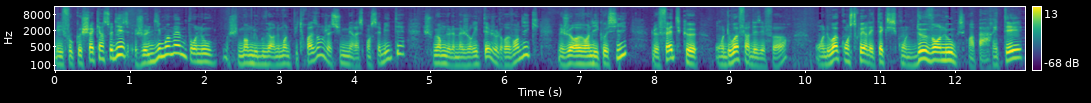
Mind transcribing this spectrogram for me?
Mais il faut que chacun se dise, je le dis moi-même pour nous. Je suis membre du gouvernement depuis trois ans, j'assume mes responsabilités. Je suis membre de la majorité, je le revendique. Mais je revendique aussi le fait qu'on doit faire des efforts, on doit construire les textes qui sont devant nous, parce qu'on ne va pas arrêter.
